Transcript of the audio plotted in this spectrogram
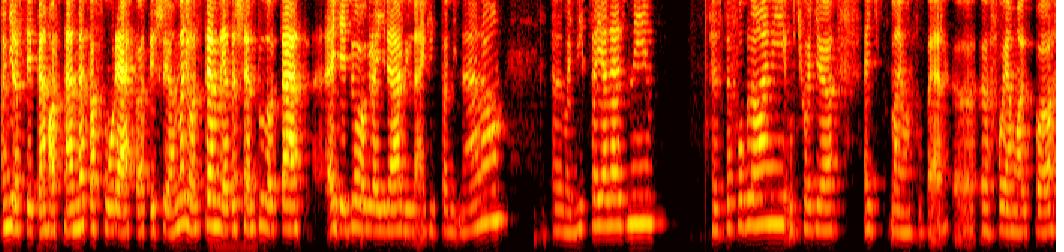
annyira szépen használ metaforákat, és olyan nagyon szemléletesen tudott át egy-egy dologra így rávilágítani nálam, vagy visszajelezni, összefoglalni, úgyhogy egy nagyon szuper folyamatba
